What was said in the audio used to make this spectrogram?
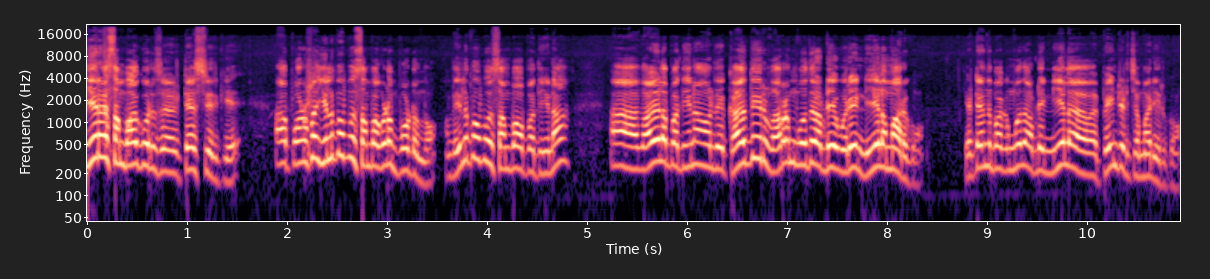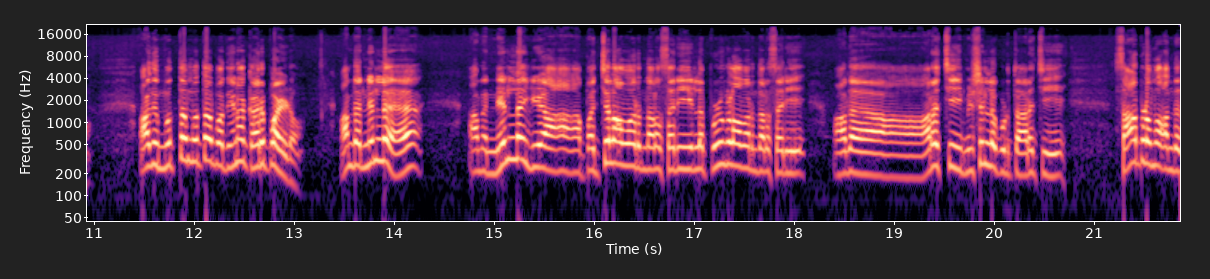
ஜீரக சம்பாவுக்கு ஒரு டேஸ்ட் இருக்குது போன வருஷம் இழுப்பப்பூ சம்பா கூட போட்டிருந்தோம். அந்த இழுப்பப்பூ சம்பா பார்த்தீங்கன்னா வயலில் பார்த்தீங்கன்னா ஒரு கதிர் வரும்போது அப்படியே ஒரே நீளமாக இருக்கும். எட்டேருந்து பார்க்கும்போது அப்படியே நீல பெயிண்ட் அடித்த மாதிரி இருக்கும். அது முத்த முத்த பார்த்தீங்கன்னா கருப்பாயிடும். அந்த நெல்லை அந்த நெல்லை இ- பச்சலாவாக இருந்தாலும் சரி இல்லை புழுங்கலாவாக இருந்தாலும் சரி அதை அரைச்சி மிஷினில் கொடுத்து அரைச்சி சாப்பிடும்போது அந்த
